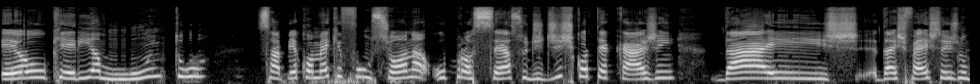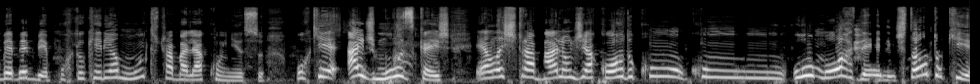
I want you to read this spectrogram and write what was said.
Eu queria muito saber como é que funciona o processo de discotecagem das, das festas no BBB, porque eu queria muito trabalhar com isso. Porque as músicas, elas trabalham de acordo com, com o humor deles. Tanto que,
